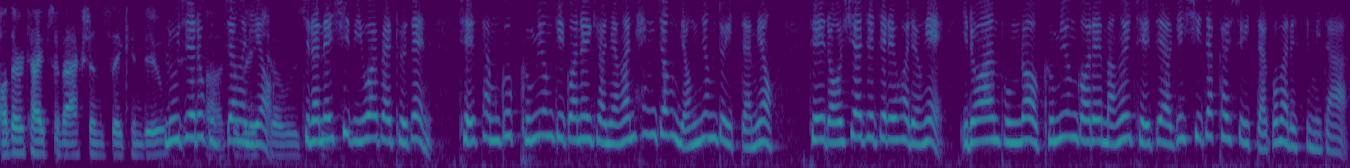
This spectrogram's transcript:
other, types of actions they can do. 루제로 국장은 이어 지난해 12월 발표된 제3국 금융기관을 겨냥한 행정 명령도 있다며 대러시아 제재를 활용해 이러한 북러 금융거래망을 제재하기 시작할 수 있다고 말했습니다.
